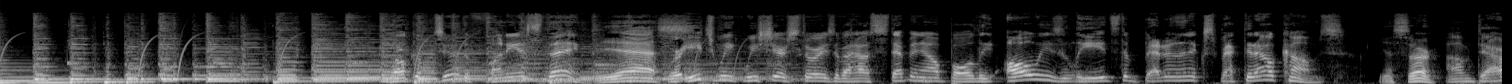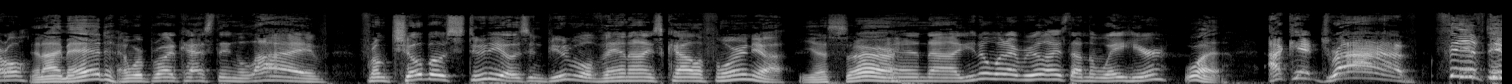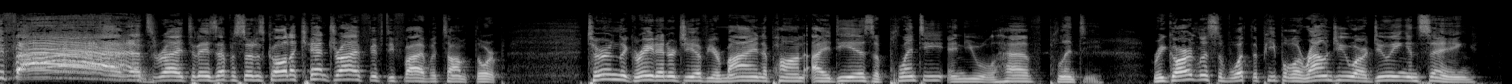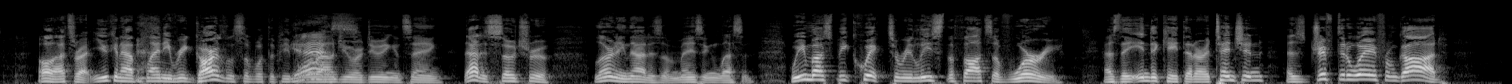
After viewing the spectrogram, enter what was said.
Welcome to The Funniest Thing, Yes. where each week we share stories about how stepping out boldly always leads to better than expected outcomes. yes, sir. I'm Daryl, And I'm Ed. and we're broadcasting live from Chobo Studios in beautiful Van Nuys, California. Yes, sir. And uh, you know what I realized on the way here? what? I can't drive 55! That's right. Today's episode is called I Can't Drive 55 with Tom Thorpe. Turn the great energy of your mind upon ideas of plenty, and you will have plenty. Regardless of what the people around you are doing and saying. Oh, that's right. You can have plenty regardless of what the people Yes. around you are doing and saying. That is so true. Learning that is an amazing lesson. We must be quick to release the thoughts of worry as they indicate that our attention has drifted away from God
